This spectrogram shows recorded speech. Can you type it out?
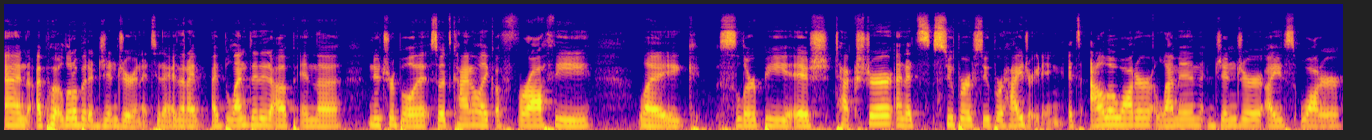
and I put a little bit of ginger in it today and then I, I blended it up in the NutriBullet so it's kind of like a frothy like slurpy ish texture and it's super, super hydrating. It's aloe water, lemon, ginger, ice, water,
